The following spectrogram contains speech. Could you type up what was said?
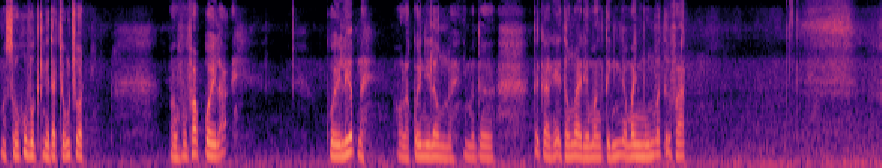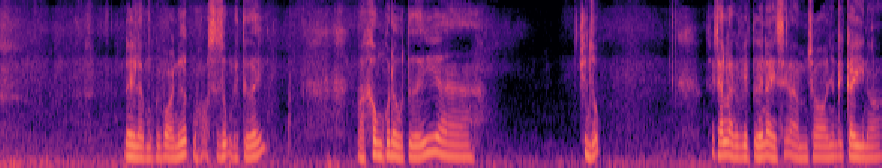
một số khu vực thì người ta chống chuột bằng phương pháp quay lại quay liếp này hoặc là quây ni lông này. Nhưng mà tất cả hệ thống này đều mang tính là manh mún và tự phát. Đây là một cái vòi nước mà họ sử dụng để tưới và không có đầu tưới à, chuyên dụng. Chắc chắn là cái việc tưới này sẽ làm cho những cái cây nó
